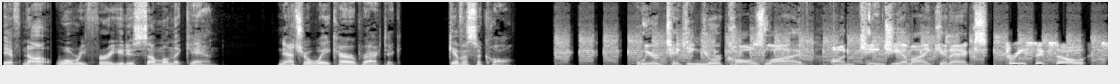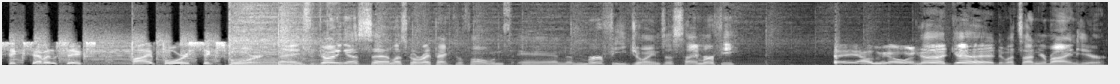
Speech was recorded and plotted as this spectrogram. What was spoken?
If not, we'll refer you to someone that can. Natural Way Chiropractic. Give us a call. We're taking your calls live on KGMI Connects 360 676 5464. Thanks for joining us, and let's go right back to the phones. And Murphy joins us. Hi, Murphy. Hey, how's it going? Good, good. What's on your mind here?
